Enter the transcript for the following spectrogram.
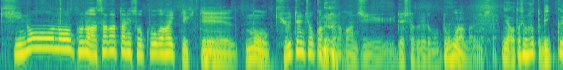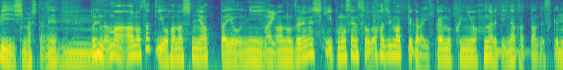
昨日のこの朝方に速報が入ってきて、うん、もう急転直下みたいな感じでしたけれども、どうなんなりました、いや私もちょっとびっくりしましたね。というのは、まあ、あのさっきお話にあったように、はい、あのゼレンスキー、この戦争が始まってから一回も国を離れていなかったんですけど、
